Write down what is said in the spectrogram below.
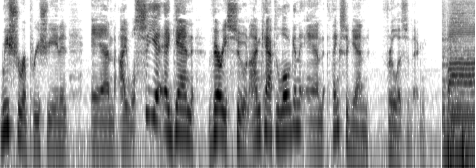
We sure appreciate it, and I will see you again very soon. I'm Captain Logan, and thanks again for listening. Ba.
